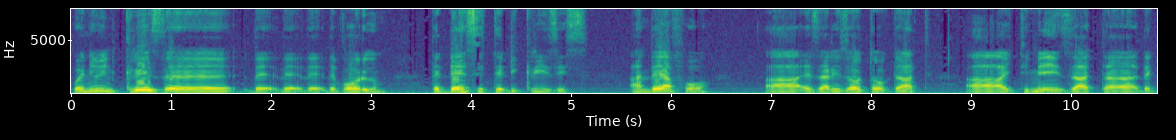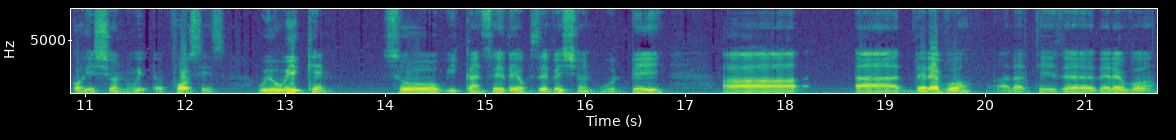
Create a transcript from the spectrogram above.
when you increase the, the, the, the, the volume, the density decreases. And therefore, uh, as a result of that, uh, it means that uh, the cohesion forces will weaken. So we can say the observation would be uh, uh, the level, uh, that is the level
